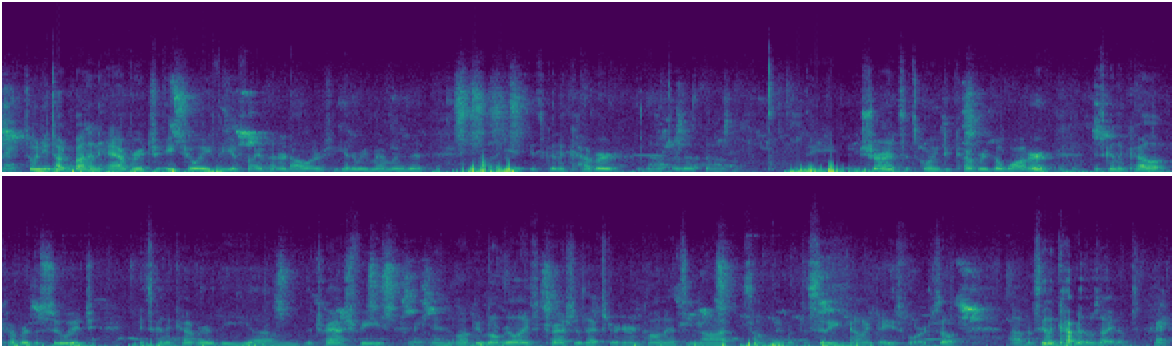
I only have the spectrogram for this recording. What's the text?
Right. So when you talk about an average HOA fee of five hundred dollars, you got to remember that uh, it, it's going to cover the, the, um, the insurance. It's going to cover the water. Mm-hmm. It's going to co- cover the sewage. It's going to cover the um, the trash fees, and a lot of people don't realize trash is extra here in Kona. It's not something that the city and county pays for. So, uh, but it's going to cover those items. Right.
